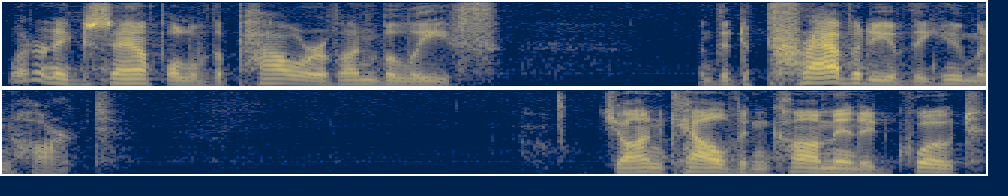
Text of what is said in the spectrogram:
What an example of the power of unbelief and the depravity of the human heart. John Calvin commented, quote,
